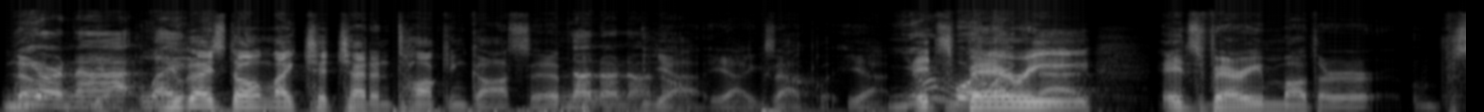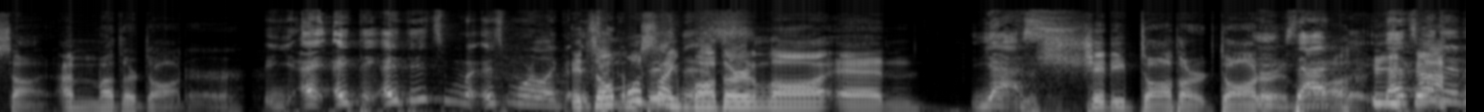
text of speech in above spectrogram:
No, we are yeah. not like you guys don't like chit chat and talking gossip. No, no, no, no. Yeah, yeah, exactly. Yeah, You're it's like very, that. it's very mother son, uh, I'm mother daughter. I, I, think, I think it's, it's more like It's, like almost like mother-in-law and Yes. shitty daughter daughter-in-law. Exactly. That's what it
